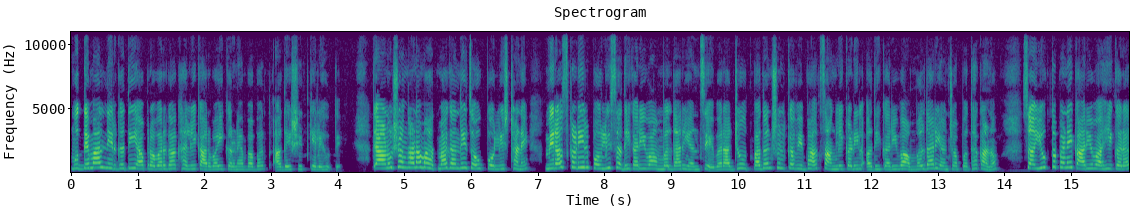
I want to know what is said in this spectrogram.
मुद्देमाल निर्गती या प्रवर्गाखाली कारवाई करण्याबाबत आदेशित केले होते. त्या अनुषंगानं महात्मा गांधी चौक पोलीस ठाणे मिरजकडील पोलीस अधिकारी व अंमलदार यांचे व राज्य उत्पादन शुल्क विभाग सांगलीकडील अधिकारी व अंमलदार यांच्या पथकानं संयुक्तपणे कार्यवाही करत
